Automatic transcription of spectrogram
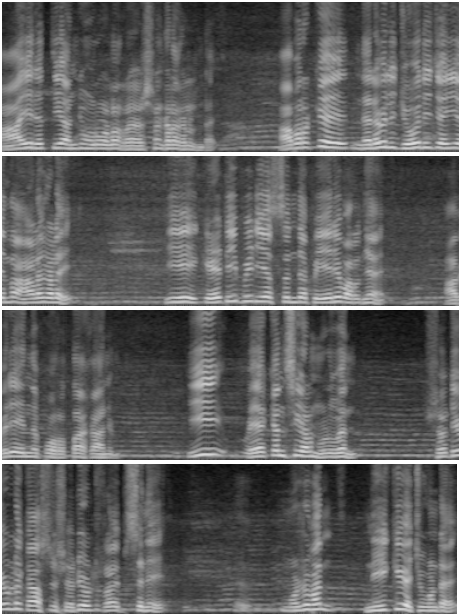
ആയിരത്തി അഞ്ഞൂറോളം റേഷൻ കടകളുണ്ട്. അവർക്ക് നിലവിൽ ജോലി ചെയ്യുന്ന ആളുകളെ ഈ കെ ടി പി ഡി എസിന്റെ പേര് പറഞ്ഞ് അവരെ ഇന്ന് പുറത്താക്കാനും ഈ വേക്കൻസികൾ മുഴുവൻ ഷെഡ്യൂൾഡ് കാസ്റ്റ് ഷെഡ്യൂൾഡ് ട്രൈബ്സിനെ മുഴുവൻ നീക്കി വെച്ചുകൊണ്ട്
